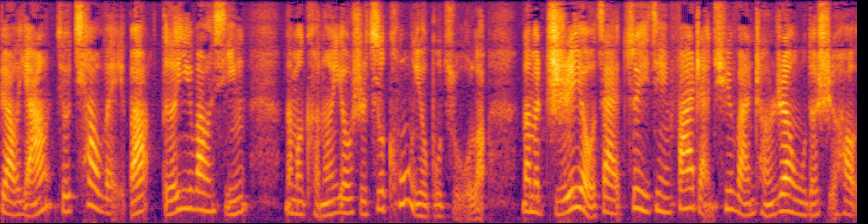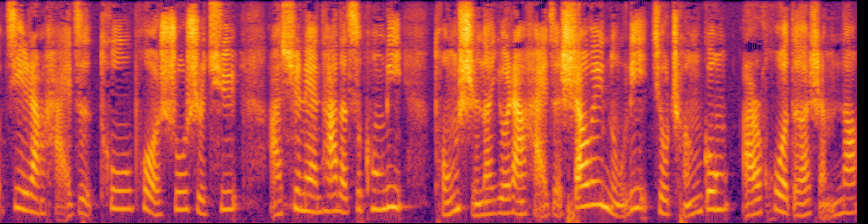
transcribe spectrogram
表扬就翘尾巴，得意忘形，那么可能又是自控又不足了。那么只有在最近发展区完成任务的时候，既让孩子突破舒适区啊，训练他的自控力，同时呢，又让孩子稍微努力就成功，而获得什么呢？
